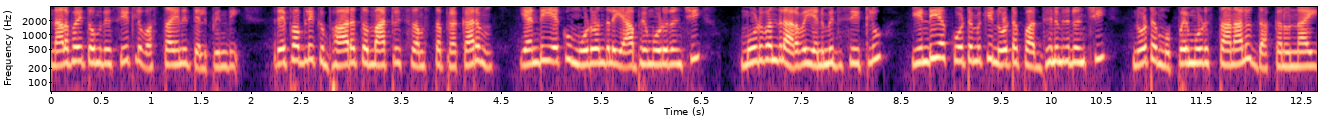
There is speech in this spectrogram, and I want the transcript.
నలభై తొమ్మిది సీట్లు వస్తాయని తెలిపింది. రిపబ్లిక్ భారత్ మ్యాట్రిక్స్ సంస్థ ప్రకారం ఎన్డీఏకు మూడు వందల యాభై మూడు నుంచి మూడు వందల అరవై ఎనిమిది సీట్లు ఇండియా కూటమికి నూట పద్దెనిమిది నుంచి నూట ముప్పై మూడు స్థానాలు దక్కనున్నాయి.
